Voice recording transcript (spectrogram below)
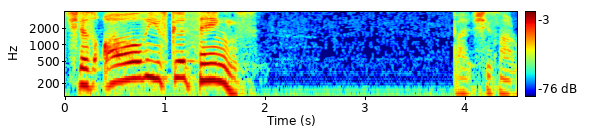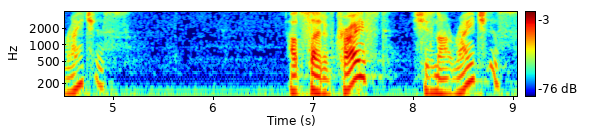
She does all these good things, but she's not righteous. Outside of Christ, she's not righteous.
